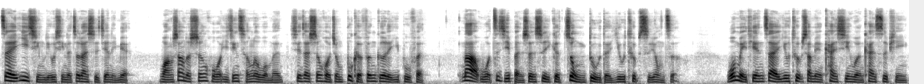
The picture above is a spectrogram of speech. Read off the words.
在疫情流行的这段时间里面，网上的生活已经成了我们现在生活中不可分割的一部分。那我自己本身是一个重度的 YouTube 使用者，我每天在 YouTube 上面看新闻、看视频，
